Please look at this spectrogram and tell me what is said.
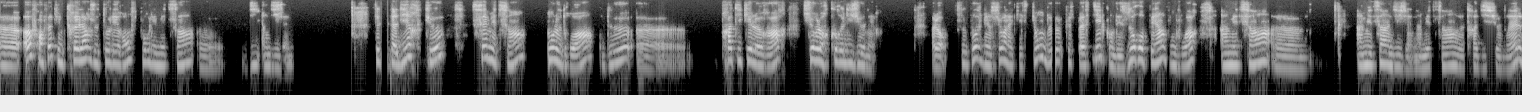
heu, offre en fait une très large tolérance pour les médecins, heu, dits indigènes. C'est-à-dire que ces médecins ont le droit de, heu, pratiquer leur art sur leurs coreligionnaires. Alors, se pose bien sûr la question de que se passe-t-il quand des Européens vont voir un médecin, un médecin indigène, un médecin, traditionnel?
